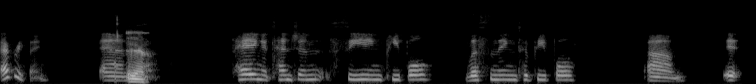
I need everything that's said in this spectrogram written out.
everything, and yeah. paying attention, seeing people, listening to people, um, it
